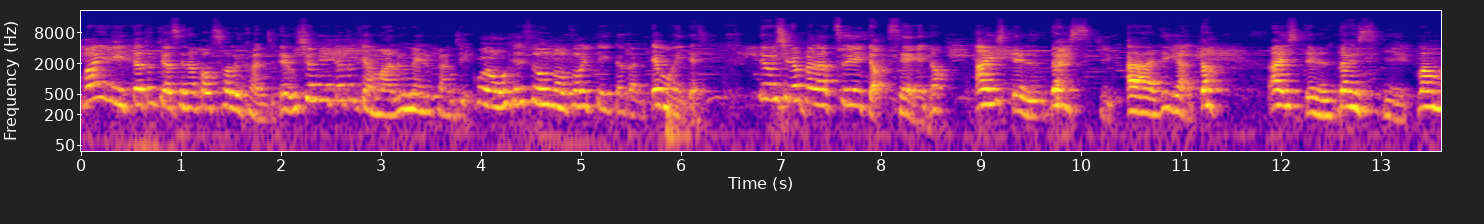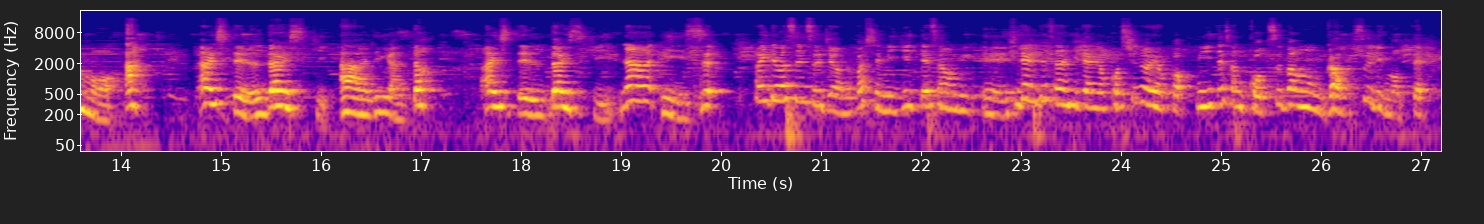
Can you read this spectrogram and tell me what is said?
前に行った時は背中を反る感じで後ろに行った時は丸める感じ。これおへそを覗いていただいてもいいです。で後ろからツイートせーの。愛してる大好き。ありがとう。愛してる大好き。ワンモーあ愛してる大好き。ありがとう。愛してる大好き。ナイス。はいでは背筋を伸ばして右手さんを、えー、左手さん左の腰の横右手さん骨盤をがっつり持って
